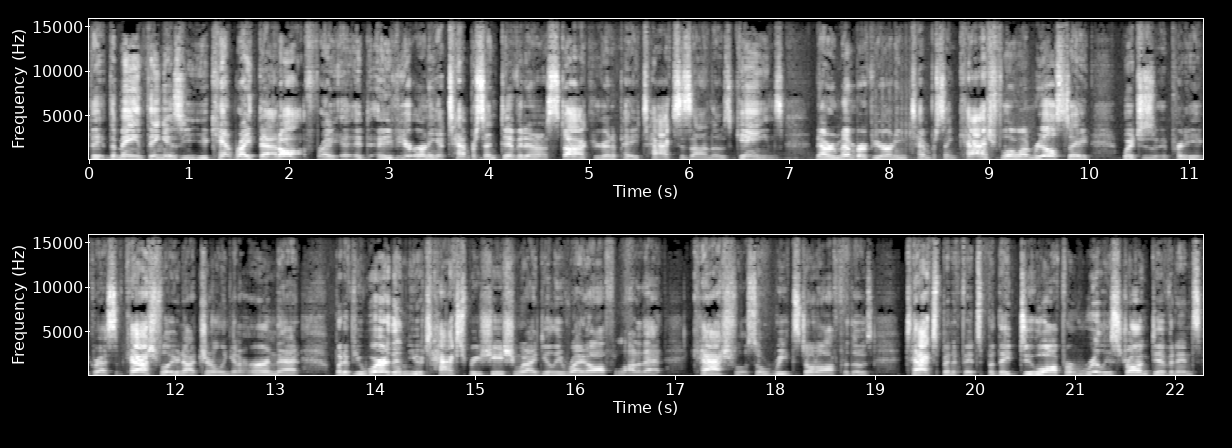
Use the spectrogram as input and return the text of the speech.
the, the main thing is you, you can't write that off, right? If you're earning a 10% dividend on a stock, you're going to pay taxes on those gains. Now, remember, if you're earning 10% cash flow on real estate, which is a pretty aggressive cash flow, you're not generally going to earn that. But if you were, then your tax depreciation would ideally write off a lot of that cash flow. So REITs don't offer those tax benefits, but they do offer really strong dividends.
